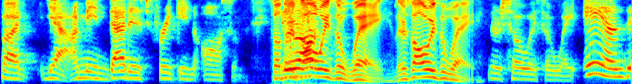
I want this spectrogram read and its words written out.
but yeah i mean that is freaking awesome So There there's are- always a way. There's always a way. there's always a way and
